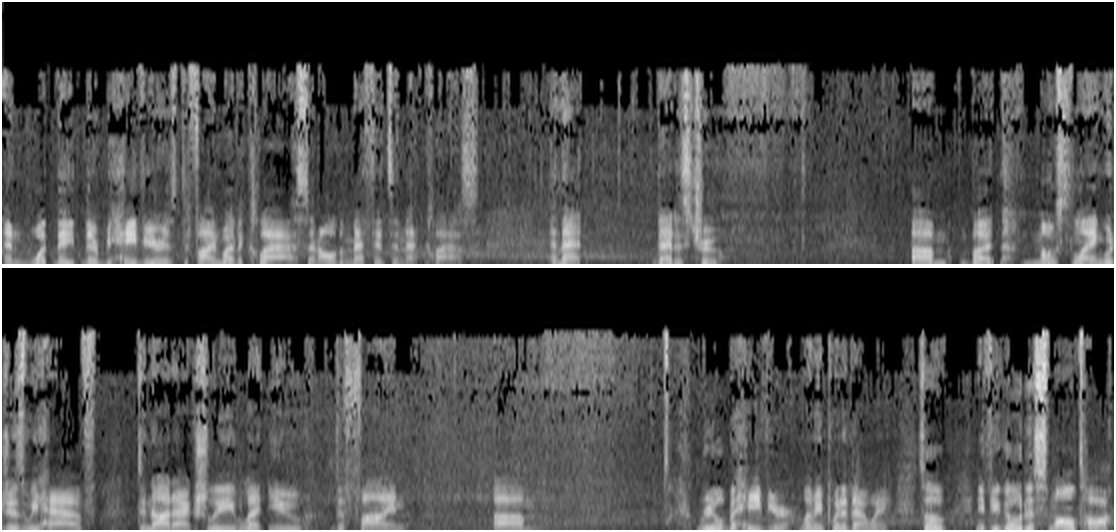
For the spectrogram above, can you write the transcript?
and what they their behavior is defined by the class and all the methods in that class, and that that is true. Um, but most languages we have do not actually let you define um, real behavior. Let me put it that way. So if you go to Smalltalk,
